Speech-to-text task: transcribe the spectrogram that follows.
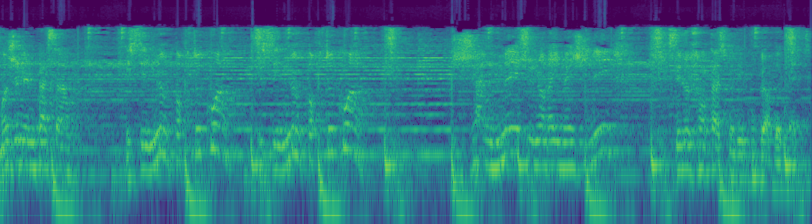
Moi je n'aime pas ça. Et c'est n'importe quoi. Et c'est n'importe quoi. Jamais je n'aurais imaginé. C'est le fantasme des coupeurs de tête.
